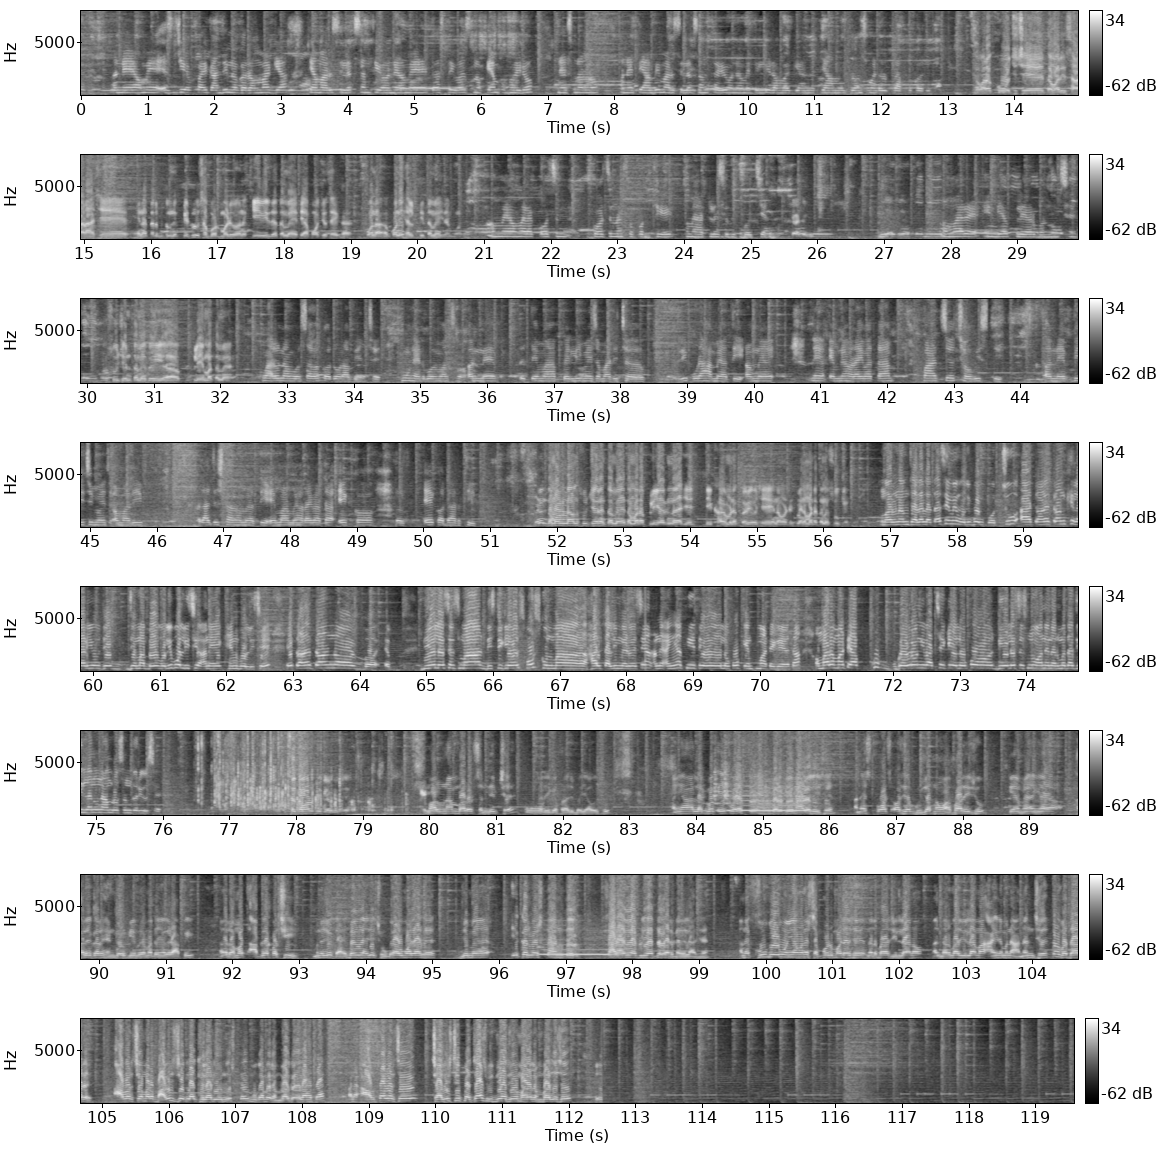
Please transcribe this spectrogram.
અને અમે એસજીએફઆઈ ગાંધીનગર રમવા ગયા. ત્યાં મારું સિલેક્શન થયું અને અમે દસ દિવસનો કેમ્પ ભર્યો નેશનલનો અને ત્યાં બી મારું સિલેક્શન થયું અને અમે દિલ્હી રમવા ગયા અને ત્યાં અમે બ્રોન્ઝ મેડલ પ્રાપ્ત કર્યું. તમારા કોચ છે તમારી શાળા છે એના તરફ તમને કેટલું સપોર્ટ મળ્યો અને કેવી રીતે તમે ત્યાં પહોંચી શક્યા? કોના કોની હેલ્પથી તમે ત્યાં પહોંચ્યા? અમે અમારા કોચ કોચના સપોર્ટથી અમે આટલે સુધી પહોંચ્યા. અમારે ઇન્ડિયા પ્લેયર બનવું છે. શું છે તમે કઈ પ્લેમાં તમે મારું નામ વસાવા કરુણાબેન છે. હું હેન્ડબોલમાં છું. અને તેમાં પહેલી મેચ અમારી ત્રિપુરા સામે હતી. અમને ને એમને હરાવ્યા હતા પાંચ છવ્વીસથી. અને બીજી મેચ અમારી રાજસ્થાન અમે હતી એમાં અમે હરાવ્યા હતા એક એક અઢારથી. મેડમ તમારું નામ શું છે અને તમે તમારા પ્લેયરને આજે દેખાવ એમણે કર્યો છે? એના માટે એના માટે તમે શું કહેશો? મારું નામ ઝાલા લતા છે મેં વોલીબોલ કોચ છું. આ ત્રણે ત્રણ ખેલાડીઓ જે જેમાં બે વોલીબોલી છે અને એક હેન્ડબોલી છે. એ ત્રણે ત્રણ ડીએલએસએસમાં ડિસ્ટ્રિક્ટ લેવલ સ્પોર્ટ્સ સ્કૂલમાં હાલ તાલીમ મેળવે છે અને અહીંયાથી તેઓ એ લોકો કેમ્પ માટે ગયા હતા. અમારા માટે આ ખૂબ ગૌરવની વાત છે કે એ લોકો ડીએલએસએસનું અને નર્મદા જિલ્લાનું નામ રોશન કર્યું છે. તમારું શું કહેવું છે? મારું નામ ભરત સંદીપ છે. હું તરીકે ફરાજભાઈ આવું છું. અહીંયા લગભગ એક વર્ષથી હેન્ડબોલ ગેમ આવેલી છે અને સ્પોર્ટ્સ ઓથોરિટી ઓફ ગુજરાતનો હું આભારી છું કે અમે અહીંયા ખરેખર હેન્ડબોલ ગેમ રમત અહીંયા આગળ આપી રમત આપ્યા પછી મને જે ટાઈબરના જે છોકરાઓ મળ્યા છે, જે મેં એક જ વર્ષના અંતે સારા એવા પ્લેયર તૈયાર કરેલા છે. અને ખૂબ એવું અહીંયા મને સપોર્ટ મળે છે નર્મદા જિલ્લાનો. અને નર્મદા જિલ્લામાં આવીને મને આનંદ છે. પણ વધારે, આ વર્ષે અમારા બાવીસ જેટલા ખેલાડીઓ નેશનલ મુકામે રમવા ગયેલા હતા. અને આવતા વર્ષે ચાલીસથી પચાસ વિદ્યાર્થીઓ મારે રમવા જશે.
